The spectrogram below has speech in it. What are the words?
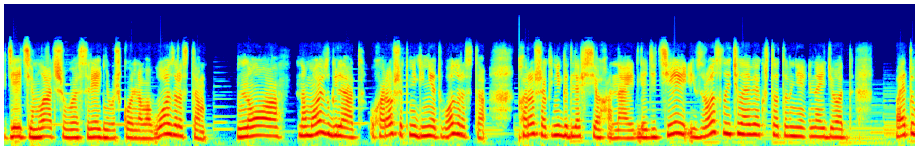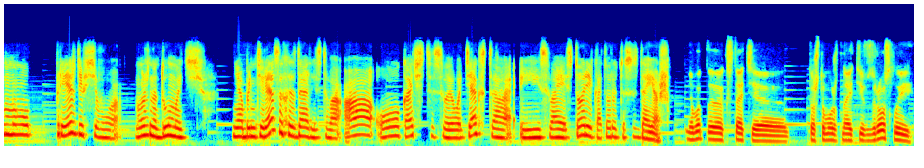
дети младшего, среднего школьного возраста. Но на мой взгляд, у хорошей книги нет возраста. Хорошая книга для всех. Она и для детей, и взрослый человек что-то в ней найдет. Поэтому прежде всего нужно думать не об интересах издательства, а о качестве своего текста и своей истории, которую ты создаешь. Вот, э, кстати, то, что может найти взрослый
